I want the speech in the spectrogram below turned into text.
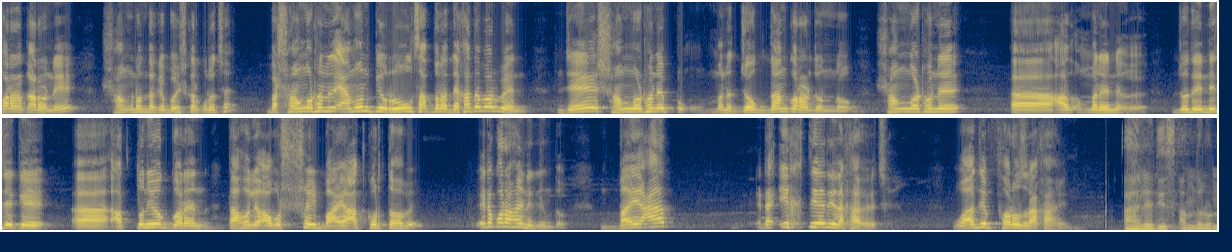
করার কারণে সংগঠন তাকে বহিষ্কার করেছে? বা সংগঠনের এমন কেউ রুলস আপনারা দেখাতে পারবেন যে সংগঠনে মানে যোগদান করার জন্য সংগঠনে মানে যদি নিজেকে আত্মনিয়োগ করেন তাহলে অবশ্যই বায়াত করতে হবে। এটা করা হয়নি কিন্তু। বায়াত এটা ইখতিয়ারি রাখা হয়েছে। ওয়াজেব ফরজ রাখা হয়নি। আহলেদিস আন্দোলন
